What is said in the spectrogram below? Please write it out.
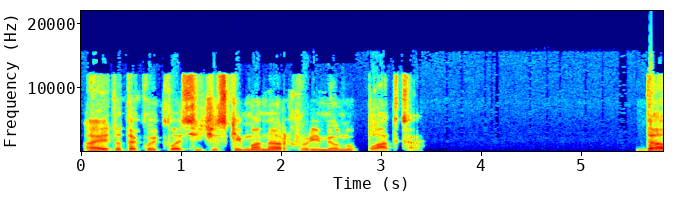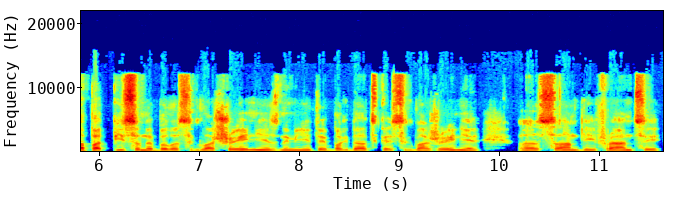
а это такой классический монарх времен упадка. Да, подписано было соглашение, знаменитое Багдадское соглашение э, с Англией и Францией,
